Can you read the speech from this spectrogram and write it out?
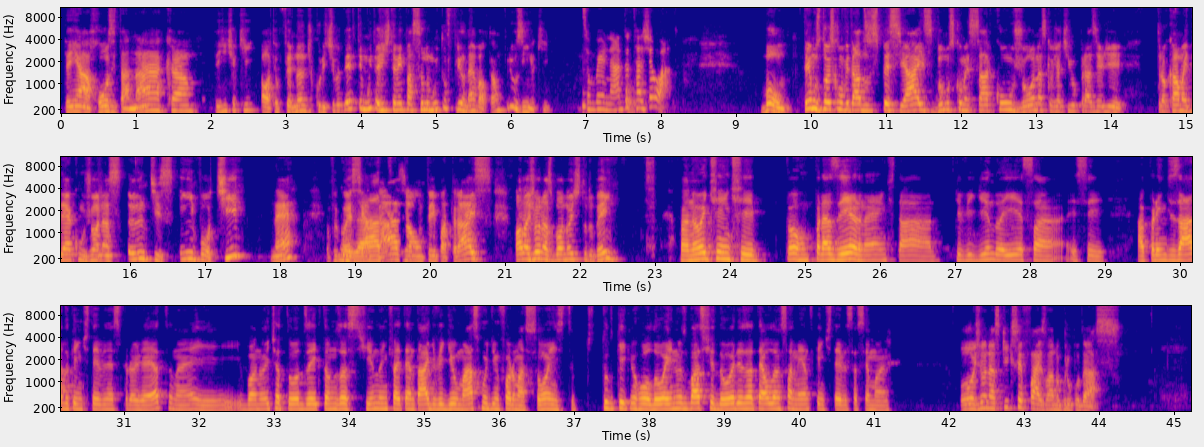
Tem a Rose Tanaka. Tem gente aqui, ó, tem o Fernando de Curitiba. Deve ter muita gente também passando muito frio, né, Val? Tá um friozinho aqui. São Bernardo tá gelado. Bom, temos dois convidados especiais. Vamos começar com o Jonas, que eu já tive o prazer de trocar uma ideia com o Jonas antes em Voti, né? Eu fui conhecer Exato. a DASA há um tempo atrás. Fala, Jonas, boa noite, tudo bem? Boa noite, gente. Pô, um prazer, né? A gente está dividindo aí essa, esse aprendizado que a gente teve nesse projeto, né? E, boa noite a todos aí que estão nos assistindo. A gente vai tentar dividir o máximo de informações, tu- tudo que, que rolou aí nos bastidores até o lançamento que a gente teve essa semana. Ô, Jonas, o que, que você faz lá no grupo DAS?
